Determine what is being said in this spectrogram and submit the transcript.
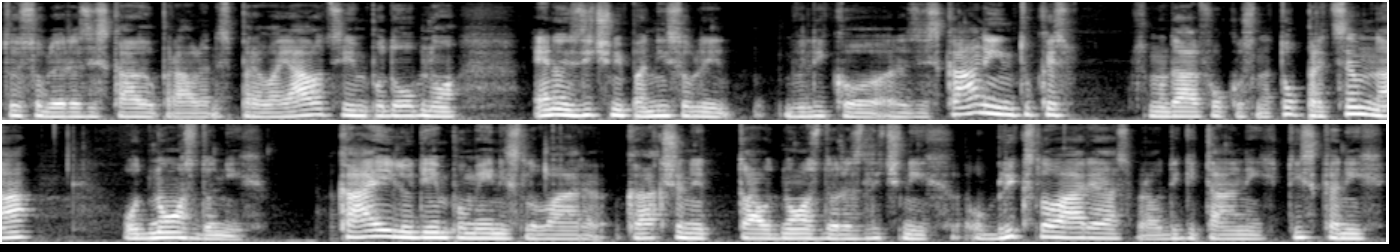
tu so bile raziskave upravljene s prevajalci in podobno, enojezični pa niso bili veliko raziskani in tukaj smo dali fokus na to, predvsem na odnos do njih. Kaj ljudem pomeni slovar, kakšen je ta odnos do različnih oblik slovarja, spravo digitalnih, tiskanih.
